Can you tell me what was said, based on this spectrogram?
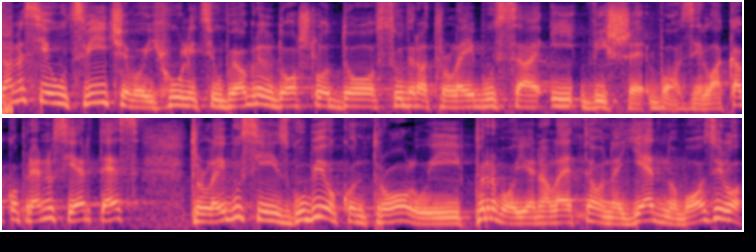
Danas je u Cvićevoj ulici u Beogradu došlo do sudara trolejbusa i više vozila. Kako prenosi RTS, trolejbus je izgubio kontrolu i prvo je naleteo na jedno vozilo,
